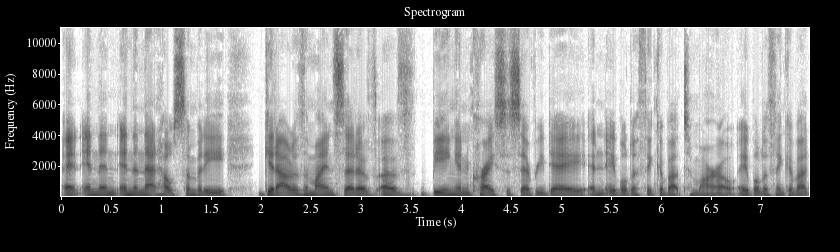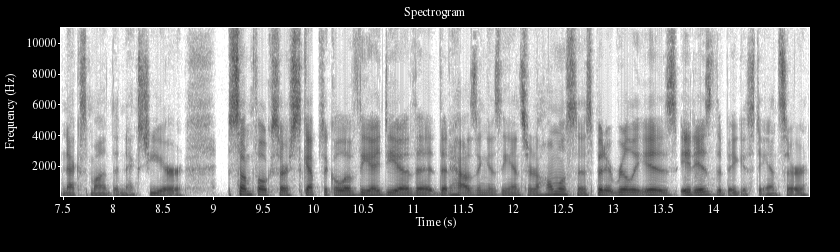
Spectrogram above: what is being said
and and then and then that helps somebody get out of the mindset of of being in crisis every day and able to think about tomorrow, able to think about next month and next year. Some folks are skeptical of the idea that that housing is the answer to homelessness, but it really is. It is the biggest answer.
